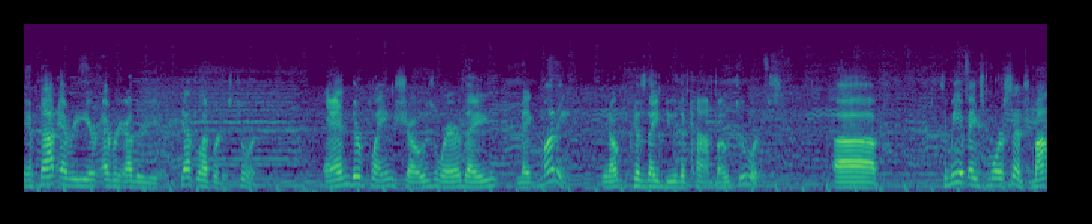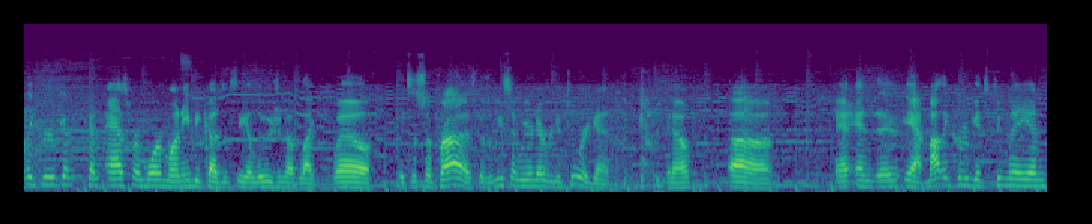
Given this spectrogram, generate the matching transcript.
If not every year, every other year. Def Leppard is touring. And they're playing shows where they make money, you know, because they do the combo tours. Uh, to me, it makes more sense. Motley Crue can, can ask for more money because it's the illusion of, like, well, it's a surprise because we said we were never going to tour again, you know? Uh, and and uh, yeah, Motley Crue gets two million,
